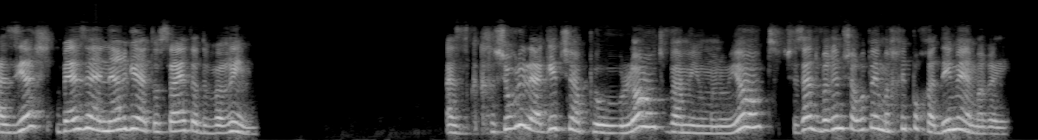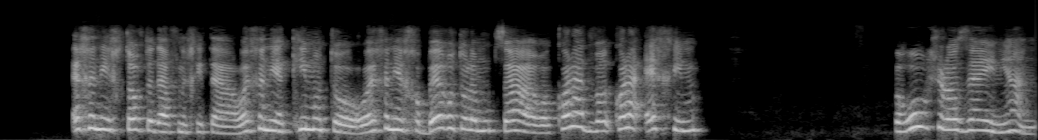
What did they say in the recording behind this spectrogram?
אז יש באיזה אנרגיה את עושה את הדברים. אז חשוב לי להגיד שהפעולות והמיומנויות, שזה הדברים שהרבה פעמים הכי פוחדים מהם הרי, איך אני אכתוב את הדף נחיתה, או איך אני אקים אותו, או איך אני אחבר אותו למוצר, או כל הדבר, כל האיכים, ברור שלא זה העניין,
